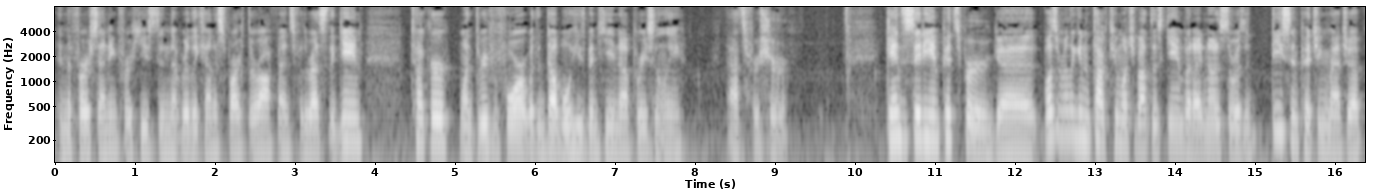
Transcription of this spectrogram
in the first inning for Houston that really kind of sparked their offense for the rest of the game. Tucker went three for four with a double. He's been heating up recently, that's for sure. Kansas City and Pittsburgh. Uh, wasn't really going to talk too much about this game, but I noticed there was a decent pitching matchup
